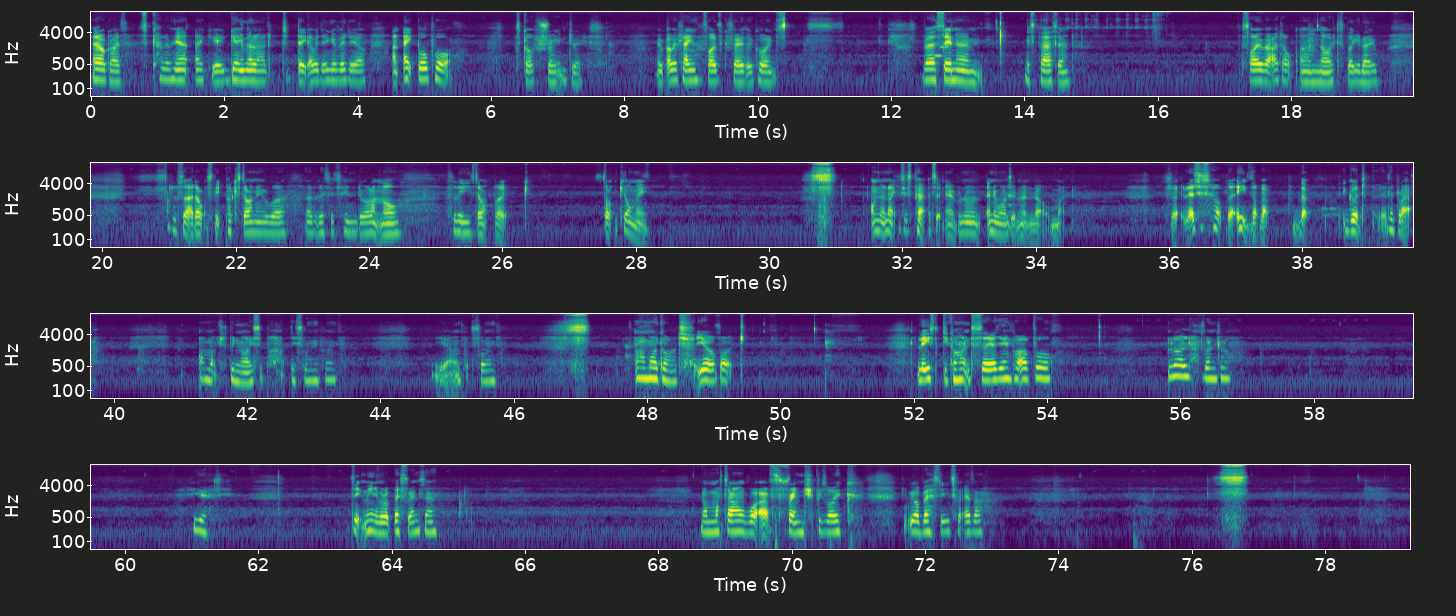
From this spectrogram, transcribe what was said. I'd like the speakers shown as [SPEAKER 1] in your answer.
[SPEAKER 1] Hello guys, it's Callum here, aka Gamer Lad. Today I'll be doing a video on 8 Ball Pool. Let's go straight into this. I'll be playing for 5,000 coins. Versing um, this person. Sorry that I don't um, know how to spell your name. Just that I don't speak Pakistani or whether this is Hindu, I don't know. Please don't like, don't kill me. I'm the nicest person everyone anyone's gonna know man. So let's just hope that he's not that that good as a player. I might just be nice and put this on him. Yeah, I'm gonna put this on him. Oh my god, you're right. At least you can't say I didn't put a ball. Lol, bundle. Yes. think me and him are best friends now. No matter what our friendship is like, we are besties forever.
